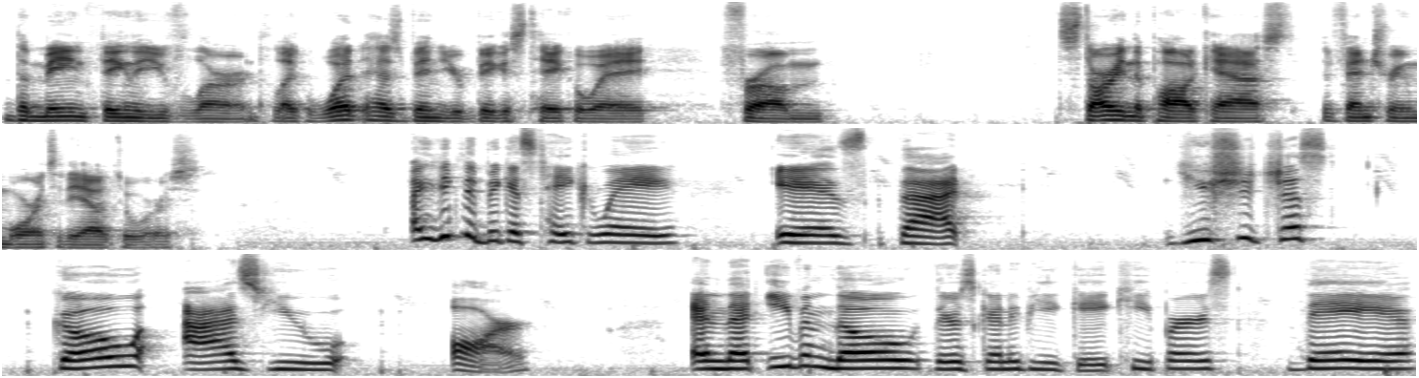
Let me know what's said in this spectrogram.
the main thing that you've learned? Like, what has been your biggest takeaway from starting the podcast, venturing more into the outdoors? I think the biggest takeaway is that you should just go as you are. And that even though there's going to be gatekeepers, they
